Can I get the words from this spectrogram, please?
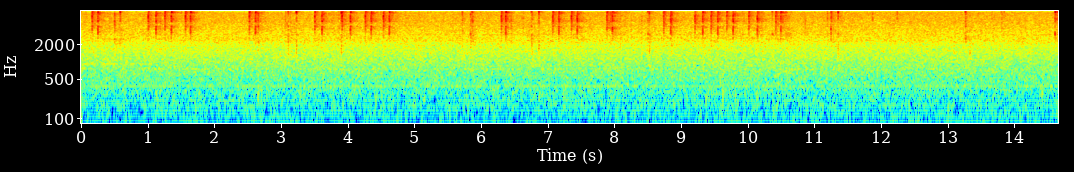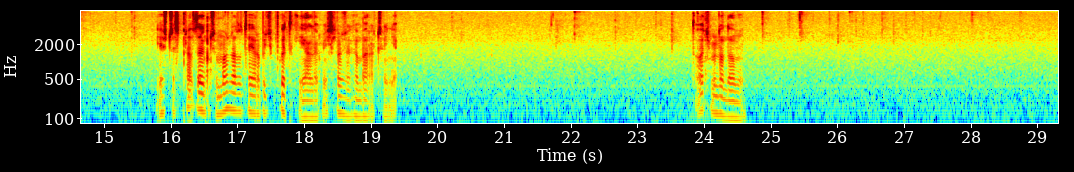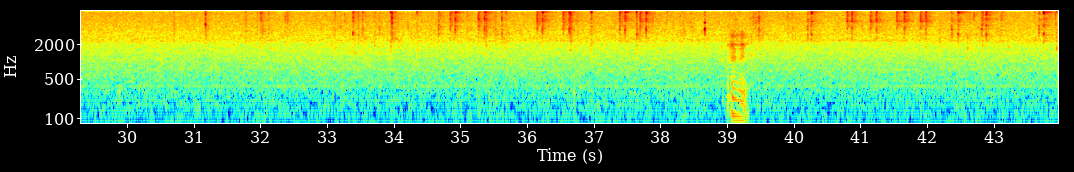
Jeszcze sprawdzę, czy można tutaj robić płytki, ale myślę, że chyba raczej nie. Chodźmy do domu. Mhm.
